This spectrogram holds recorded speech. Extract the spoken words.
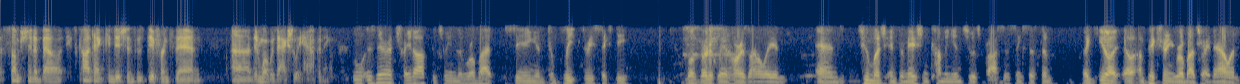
assumption about its contact conditions was different than uh, than what was actually happening. Is there a trade-off between the robot seeing in complete 360 both vertically and horizontally, and and too much information coming into its processing system. Like you know, I'm picturing robots right now, and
